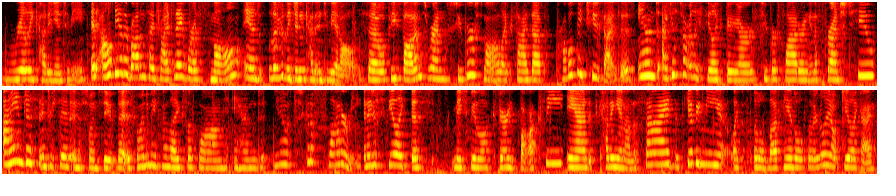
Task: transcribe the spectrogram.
really cutting into me. And all the other bottoms I tried today were a small and literally didn't cut into me at all. So these bottoms run super small, like size up probably two sizes. And I just don't really feel like they are super flattering in the front too. I am just interested in a swimsuit that is going to make my legs look long and you know, it's just gonna flatter me. And I just feel like this makes me look very boxy and it's cutting in on the sides. It's giving me like little love handles that I really don't feel like I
